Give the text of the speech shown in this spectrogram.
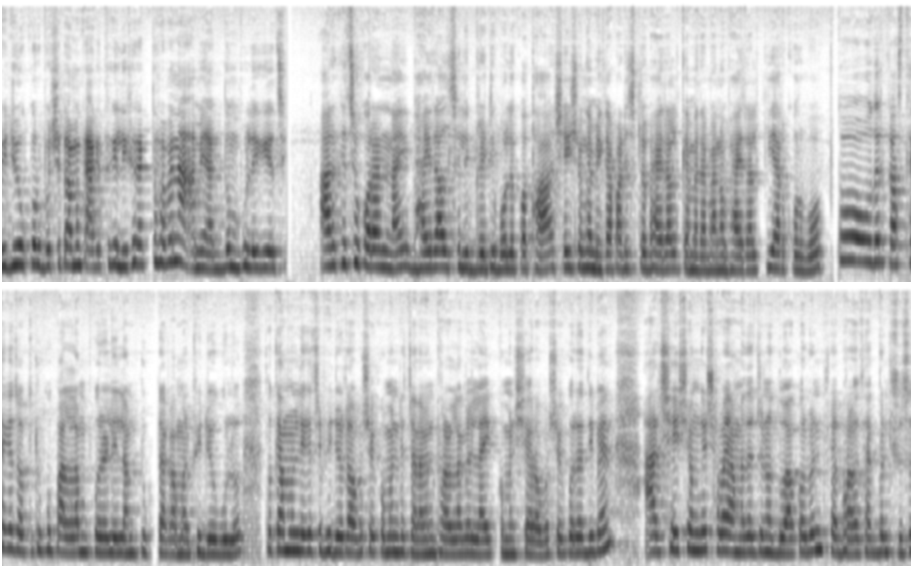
ভিডিও করব সেটা আমাকে আগে থেকে লিখে রাখতে হবে না, আমি একদম ভুলে গিয়েছি। আর কিছু করার নাই। ভাইরাল সেলিব্রিটি বলে কথা। সেই সঙ্গে মেকআপ আর্টিস্টও ভাইরাল ক্যামেরাম্যানও ভাইরাল কি আর করব। তো ওদের কাছ থেকে যতটুকু পারলাম করে নিলাম টুকটাক আমার ভিডিওগুলো। তো কেমন লেগেছে ভিডিওটা অবশ্যই কমেন্টে জানাবেন। ভালো লাগলে লাইক কমেন্ট শেয়ার অবশ্যই করে দিবেন। আর সেই সঙ্গে সবাই আমাদের জন্য দোয়া করবেন। সবাই ভালো থাকবেন, সুস্থ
